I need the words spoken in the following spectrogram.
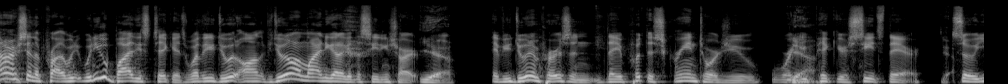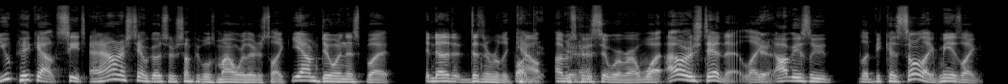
don't understand the problem. When, when you buy these tickets, whether you do it on, if you do it online, you got to get the seating chart. yeah. If you do it in person, they put the screen towards you where you pick your seats there. Yeah. So you pick out seats, and I understand what goes through some people's mind where they're just like, "Yeah, I'm doing this, but it doesn't, it doesn't really count. I'm just Yeah. gonna sit wherever I want." I don't understand that. Like, Yeah. obviously, like because someone like me is like,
